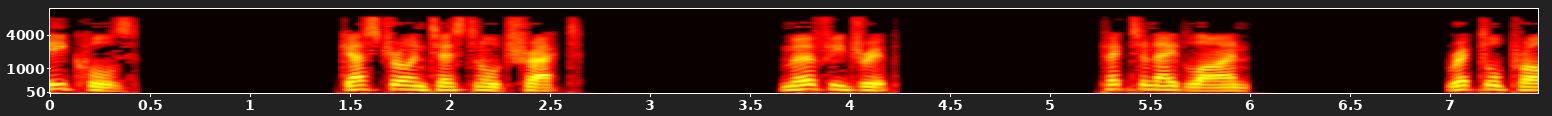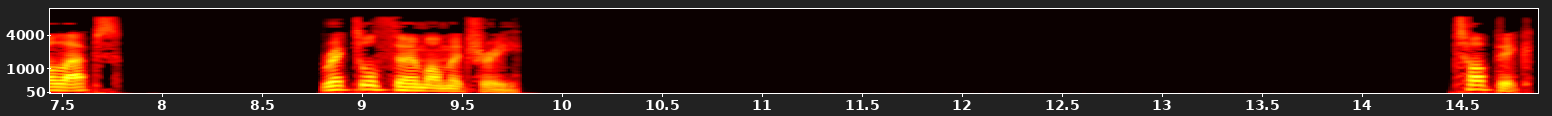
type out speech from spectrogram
Equals. Gastrointestinal tract. Murphy drip. Pectinate line. Rectal prolapse. Rectal thermometry. Topic.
